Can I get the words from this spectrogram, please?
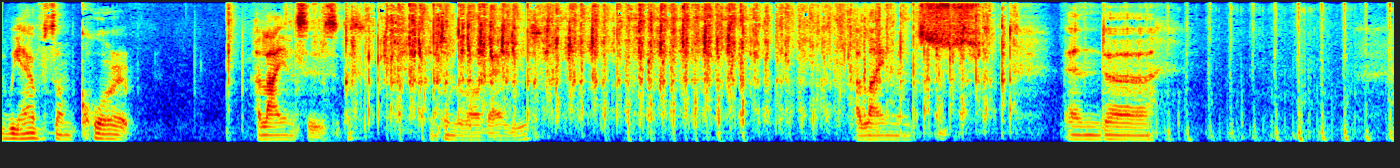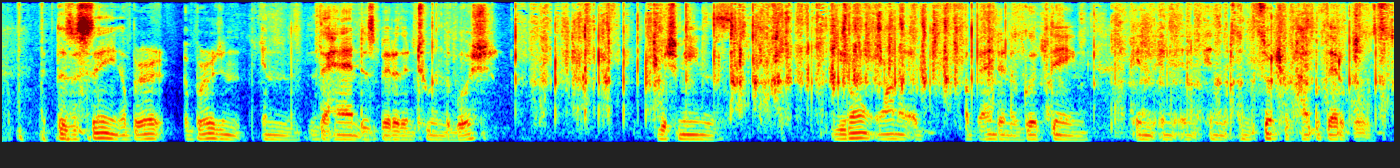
we have some core alliances in terms of our values, alignments, and uh, there's a saying: a bird, a bird in, in the hand is better than two in the bush, which means you don't want to abandon a good thing in in, in, in, in search of hypotheticals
